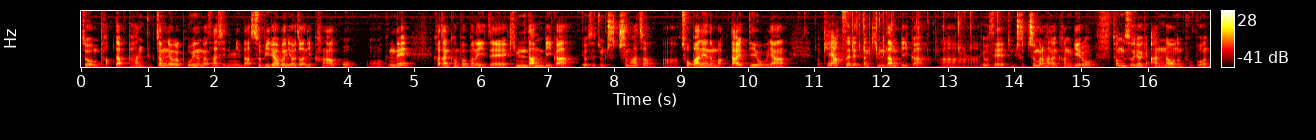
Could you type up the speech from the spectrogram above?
좀 답답한 득점력을 보이는 건 사실입니다. 수비력은 여전히 강하고 어, 근데 가장 큰 부분은 이제 김단비가 요새 좀 주춤하죠. 어, 초반에는 막 날뛰고 그냥 뭐 계약설했던 김단비가 아, 요새 좀 주춤을 하는 관계로 점수력이 안 나오는 부분.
